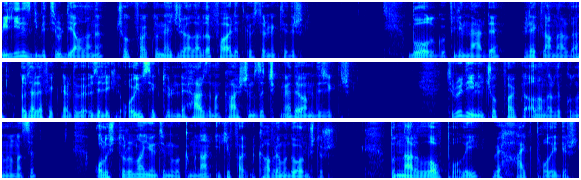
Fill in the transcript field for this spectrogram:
Bildiğiniz gibi 3D alanı çok farklı mecralarda faaliyet göstermektedir. Bu olgu filmlerde, reklamlarda, özel efektlerde ve özellikle oyun sektöründe her zaman karşımıza çıkmaya devam edecektir. 3D'nin çok farklı alanlarda kullanılması, oluşturulma yöntemi bakımından iki farklı kavramı doğurmuştur. Bunlar low poly ve high poly'dir.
